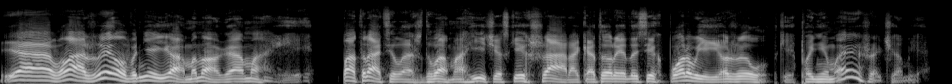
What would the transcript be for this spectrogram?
«Я вложил в нее много магии. Потратил аж два магических шара, которые до сих пор в ее желудке. Понимаешь, о чем я?»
